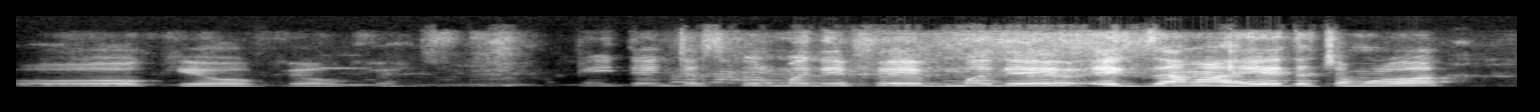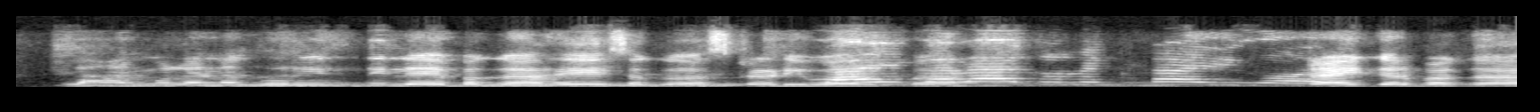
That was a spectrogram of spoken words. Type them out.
Okay okay okay. ती त्यांच्या स्कूलमध्ये फेबमध्ये एक्झाम आहे. त्याच्यामुळं लहान मुलांना घरीच दिले बघा हे सगळं स्टडी वर्क टायगर बघा.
